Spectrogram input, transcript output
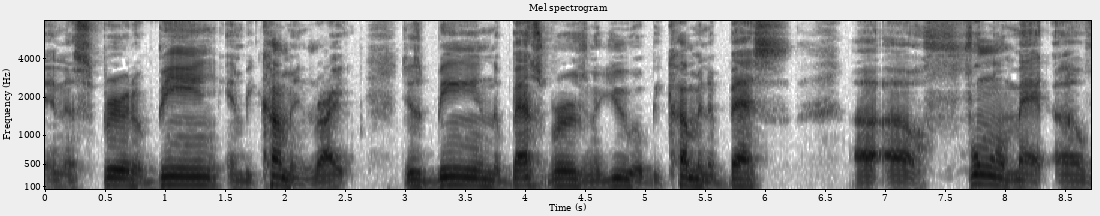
in the spirit of being and becoming, right? Just being the best version of you or becoming the best uh, uh, format of,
